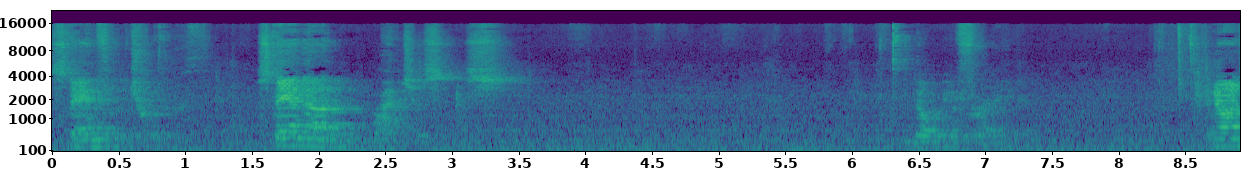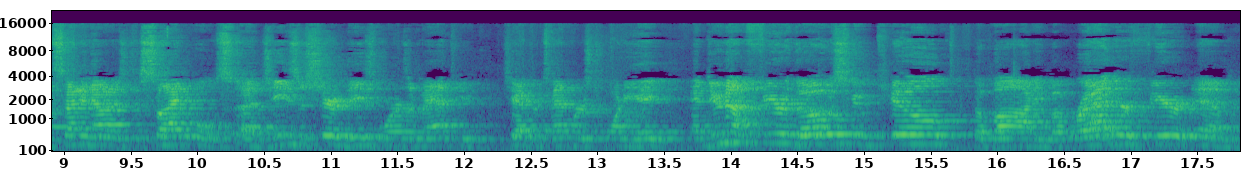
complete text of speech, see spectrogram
Stand for the truth. Stand on righteousness. Don't be afraid. You know, on sending out his disciples, uh, Jesus shared these words in Matthew chapter 10, verse 28. And do not fear those who kill the body, but rather fear him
